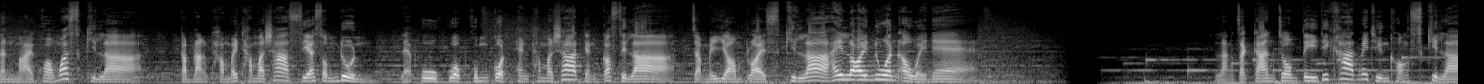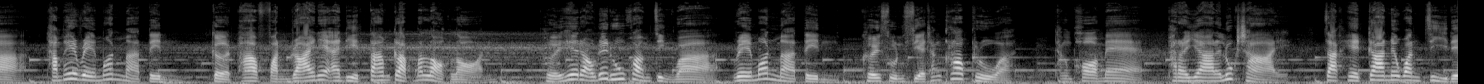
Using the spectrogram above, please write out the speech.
นั่นหมายความว่าสกิลล่ากำลังทำให้ธรรมชาติเสียสมดุล และผู้ควบคุมกฎแห่งธรรมชาติอย่างก็อดซิล่าจะไม่ยอมปล่อยสกิลล่าให้ลอยนวลเอาไว้แน่ หลังจากการโจมตีที่คาดไม่ถึงของสกิลล่าทำให้เรมอนมาติน เกิดภาพฝันร้ายในอดีตตามกลับมาหลอกหลอน เผยให้เราได้รู้ความจริงว่าเรมอนมาติน เคยสูญเสียทั้งครอบครัว ทั้งพ่อแม่ ภรรยาและลูกชาย จากเหตุการณ์ในวันจีเด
